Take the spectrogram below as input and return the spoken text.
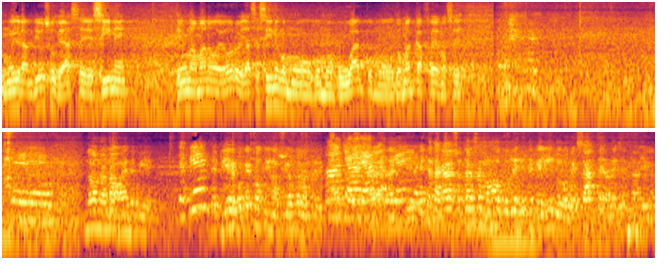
muy grandioso que hace cine, tiene una mano de oro y hace cine como, como jugar, como tomar café, no sé. Eh, No, no, no, es de pie. ¿De pie? De pie, porque es continuación de lo anterior. Ah, ya, ya, está bien. Este te acaba de soltar ese monólogo, tú le dijiste que lindo, lo besaste, a veces está bien.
